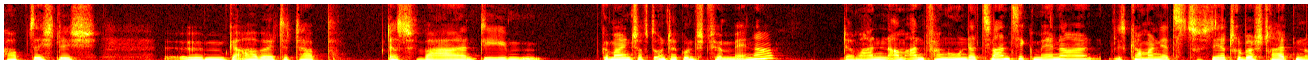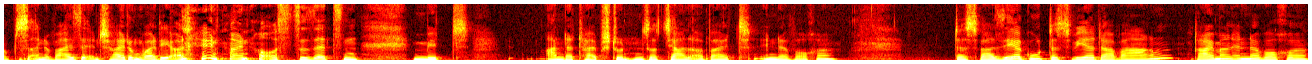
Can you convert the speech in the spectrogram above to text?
hauptsächlich ähm, gearbeitet habe, das war die Gemeinschaftsunterkunft für Männer. Da waren am Anfang 120 Männer. Das kann man jetzt sehr drüber streiten, ob das eine weise Entscheidung war, die alle in ein Haus zu setzen mit anderthalb Stunden Sozialarbeit in der Woche. Das war sehr gut, dass wir da waren dreimal in der Woche.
